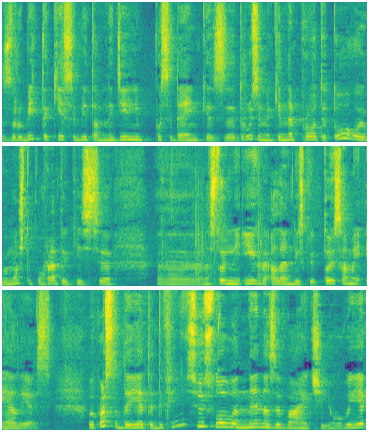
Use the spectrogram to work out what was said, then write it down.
Зробіть такі собі там недільні посиденьки з друзями, які не проти того, і ви можете пограти в якісь е, настольні ігри, але англійською. Той самий Alias. Ви просто даєте дефініцію слова, не називаючи його. Ви як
